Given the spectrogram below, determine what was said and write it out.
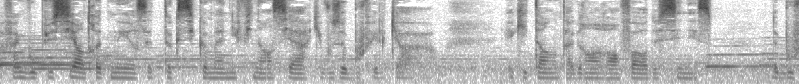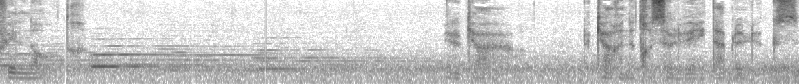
afin que vous puissiez entretenir cette toxicomanie financière qui vous a bouffé le cœur et qui tente à grand renfort de cynisme de bouffer le nôtre. Est notre seul véritable luxe.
